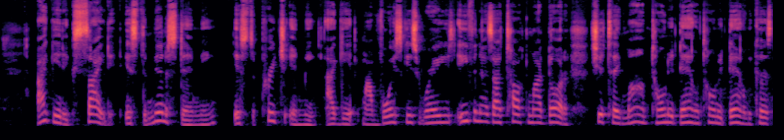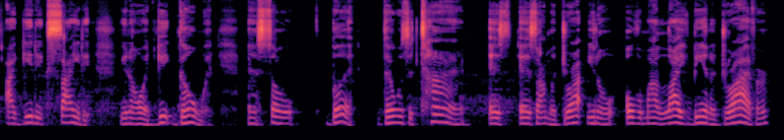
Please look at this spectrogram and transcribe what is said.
I get excited. It's the minister in me it's the preacher in me. I get my voice gets raised. Even as I talk to my daughter, she'll say, Mom, tone it down, tone it down, because I get excited, you know, and get going. And so, but there was a time as as I'm a drive, you know, over my life being a driver,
